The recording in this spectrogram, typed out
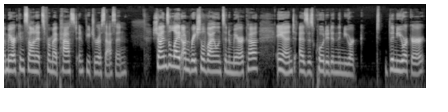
American Sonnets for My Past and Future Assassin, shines a light on racial violence in America and, as is quoted in the New York the New Yorker,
